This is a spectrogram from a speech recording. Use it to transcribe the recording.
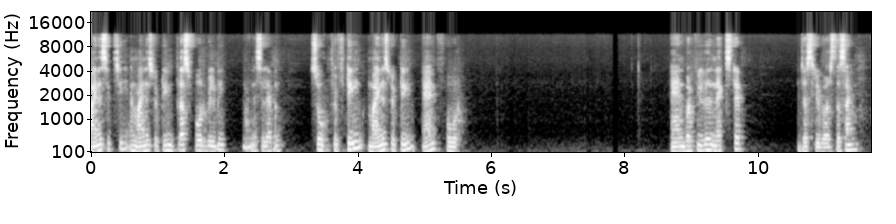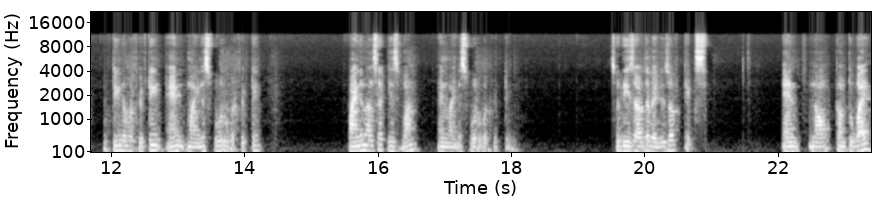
minus 60 and minus 15 plus 4 will be minus 11 so 15 minus 15 and 4 and what will be the next step just reverse the sign 15 over 15 and minus 4 over 15 final answer is 1 and minus 4 over 15 so these are the values of x. And now come to y.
